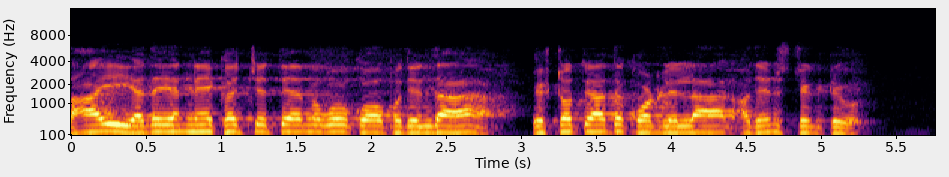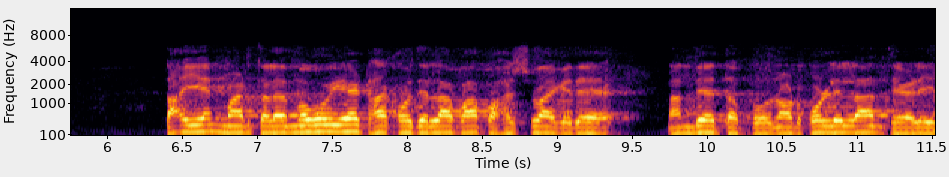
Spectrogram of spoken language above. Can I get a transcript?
ತಾಯಿ ಎದೆಯನ್ನೇ ಕಚ್ಚುತ್ತೆ ಮಗು ಕೋಪದಿಂದ, ಇಷ್ಟೊತ್ತು ಯಾತ ಕೊಡ್ಲಿಲ್ಲ, ಅದೇನು ಸ್ಟ್ರಿಕ್ಟಿವ್ ತಾಯಿ ಏನು ಮಾಡ್ತಾಳೆ, ಮಗು ಏಟ್ ಹಾಕೋದಿಲ್ಲ, ಪಾಪ ಹಸಿವಾಗಿದೆ, ನಂದೇ ತಪ್ಪು, ನೋಡ್ಕೊಳ್ಳಿಲ್ಲ ಅಂತ ಹೇಳಿ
